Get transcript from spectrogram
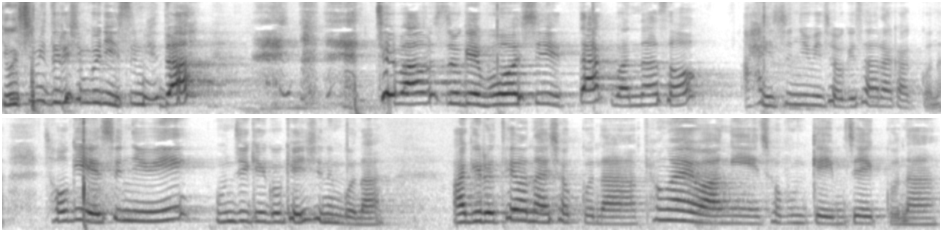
열심히 들으신 분이 있습니다. 제 마음속에 무엇이 딱 만나서 아, 예수님이 저기 살아갔구나. 저기 예수님이 움직이고 계시는구나. 아기로 태어나셨구나. 평화의 왕이 저분께 임재했구나.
